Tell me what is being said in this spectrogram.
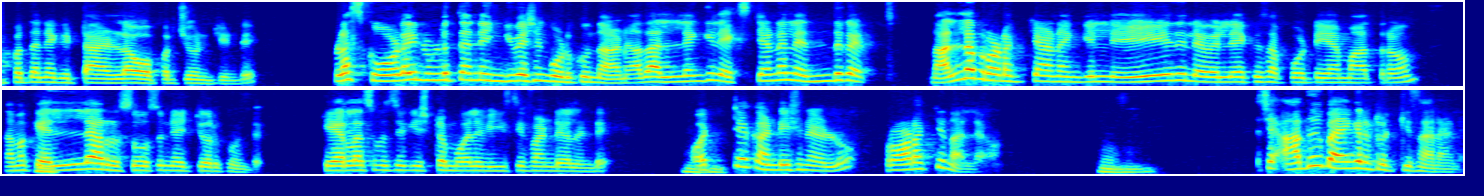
അപ്പൊ തന്നെ കിട്ടാനുള്ള ഓപ്പർച്യൂണിറ്റി ഉണ്ട്. പ്ലസ് കോളേജിനുള്ളിൽ തന്നെ ഇൻക്യുബേഷൻ കൊടുക്കുന്നതാണ്. അതല്ലെങ്കിൽ എക്സ്റ്റേണൽ എന്ത് നല്ല പ്രൊഡക്റ്റ് ആണെങ്കിൽ ഏത് ലെവലിലേക്ക് സപ്പോർട്ട് ചെയ്യാൻ മാത്രവും നമുക്ക് എല്ലാ റിസോഴ്സും നെറ്റ്വർക്കും ഉണ്ട്. കേരള സ്പെസിഫിക് ഇഷ്ടം പോലെ വി സി ഫണ്ടുകൾ ഉണ്ട് ഒറ്റ കണ്ടീഷനേ ഉള്ളൂ പ്രോഡക്റ്റ് നല്ലതാണ് പക്ഷെ അത് ഭയങ്കര ട്രിക്കി സാധനമാണ്.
